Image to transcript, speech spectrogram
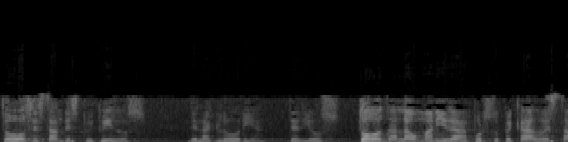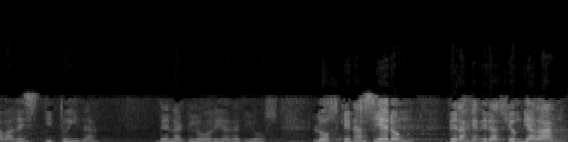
todos están destituidos de la gloria de Dios. Toda la humanidad por su pecado estaba destituida de la gloria de Dios. Los que nacieron de la generación de Adán,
